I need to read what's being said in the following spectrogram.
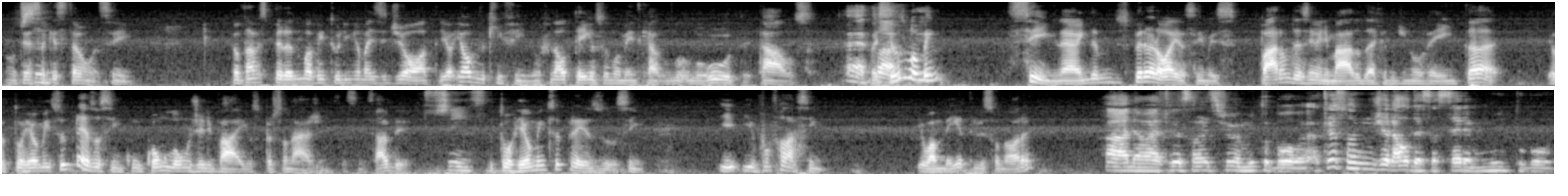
Não tem sim. essa questão, assim. Eu tava esperando uma aventurinha mais idiota. E, e, óbvio que, enfim, no final tem o seu momento que é a luta e tal. É, mas claro. tem uns momentos. Sim, né? Ainda de super-herói, assim, mas para um desenho animado da década de 90, eu tô realmente surpreso, assim, com quão longe ele vai, os personagens, assim, sabe? Sim, sim. Eu tô realmente surpreso, assim. E, e vou falar assim, eu amei a trilha sonora. Ah, não, a trilha sonora desse filme é muito boa. A trilha sonora, em geral, dessa série é muito boa.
